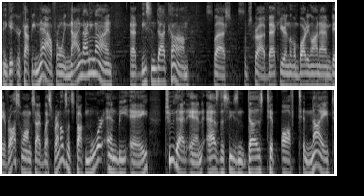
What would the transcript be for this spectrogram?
and get your copy now for only $9.99 at VSIN.com slash subscribe. Back here in the Lombardi line, I'm Dave Ross alongside Wes Reynolds. Let's talk more NBA to that end as the season does tip off tonight.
